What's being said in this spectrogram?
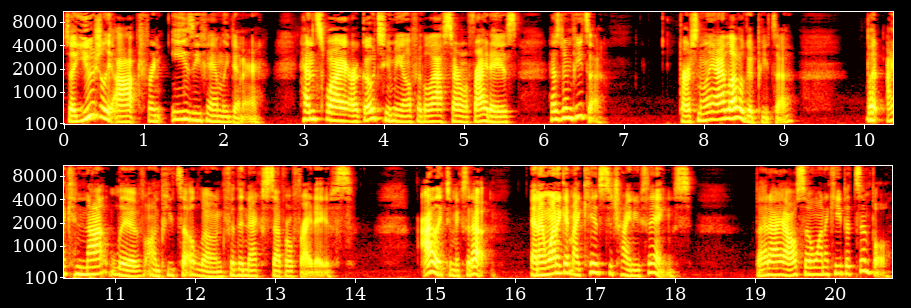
So I usually opt for an easy family dinner. Hence why our go to meal for the last several Fridays has been pizza. Personally, I love a good pizza, but I cannot live on pizza alone for the next several Fridays. I like to mix it up, and I want to get my kids to try new things, but I also want to keep it simple.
